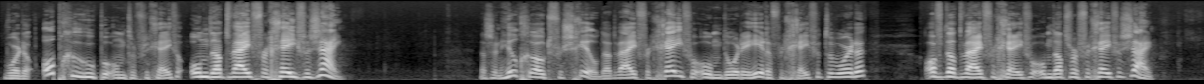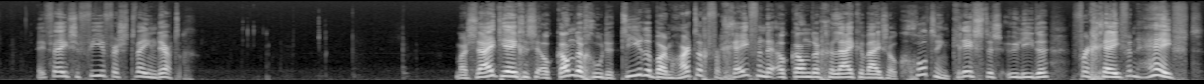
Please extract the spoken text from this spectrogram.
worden opgeroepen om te vergeven omdat wij vergeven zijn. Dat is een heel groot verschil. Dat wij vergeven om door de Heer vergeven te worden. Of dat wij vergeven omdat we vergeven zijn. Efeze 4, vers 32. Maar zijt jegens elkander goede tieren, barmhartig, vergevende elkander, gelijke wijze ook God in Christus u lieden vergeven heeft.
